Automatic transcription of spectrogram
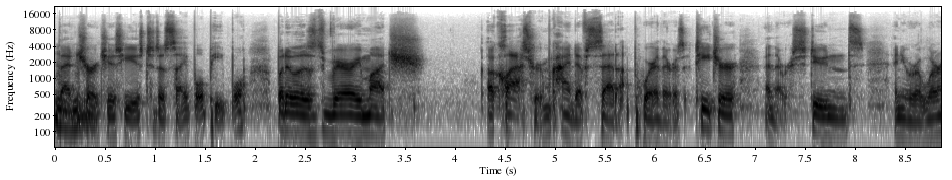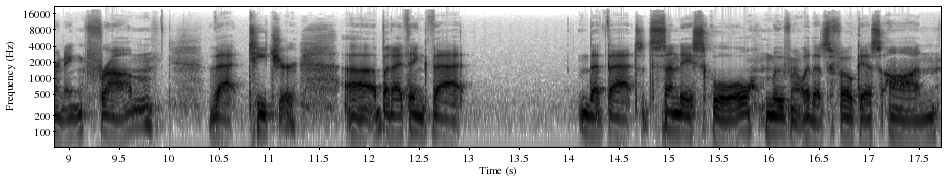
that churches use to disciple people. But it was very much a classroom kind of setup where there was a teacher and there were students and you were learning from that teacher. Uh, but i think that that that sunday school movement with its focus on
